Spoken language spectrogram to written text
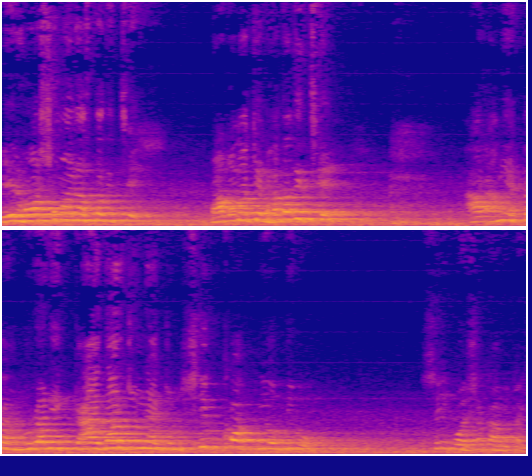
বের হওয়ার সময় নাস্তা দিচ্ছে বাবা মাকে ভাতা দিচ্ছে আর আমি একটা নুরানি কায়দার জন্য একজন শিক্ষক নিয়োগ দিব, সেই পয়সাটা আমি পাই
